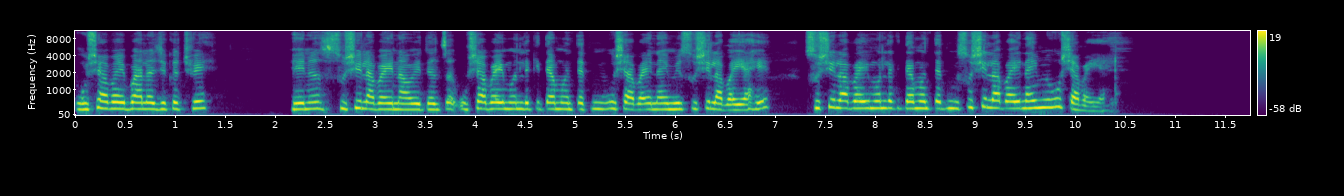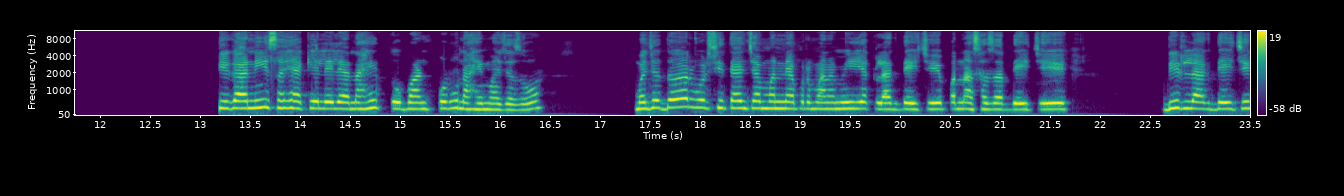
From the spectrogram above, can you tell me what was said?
उषाबाई बालाजी कछवे हे ना सुशीलाबाई नाव आहे त्यांचं. उषाबाई म्हणलं की त्या म्हणतात मी उषाबाई नाही मी सुशीलाबाई आहे. सुशीलाबाई म्हणलं की त्या म्हणतात मी सुशीलाबाई नाही मी उषाबाई आहे. तिघांनी सह्या केलेल्या नाहीत तो बाण पडून आहे माझ्याजवळ. म्हणजे दरवर्षी त्यांच्या म्हणण्याप्रमाणे मी एक लाख द्यायचे पन्नास हजार द्यायचे दीड लाख द्यायचे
